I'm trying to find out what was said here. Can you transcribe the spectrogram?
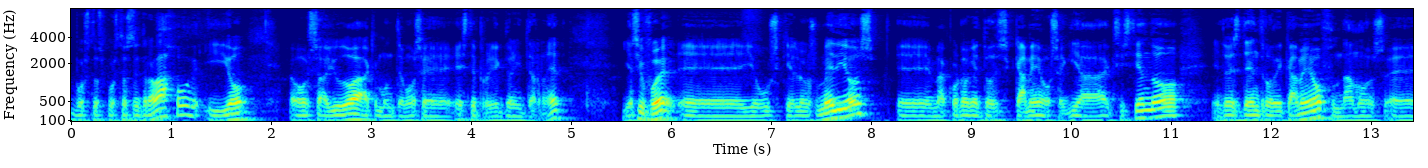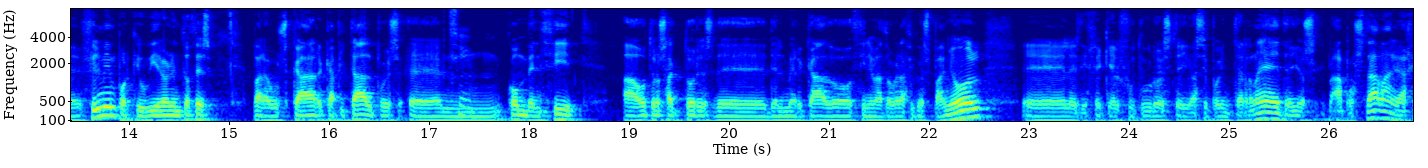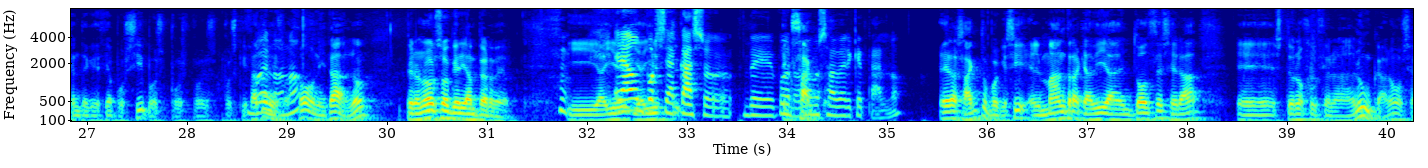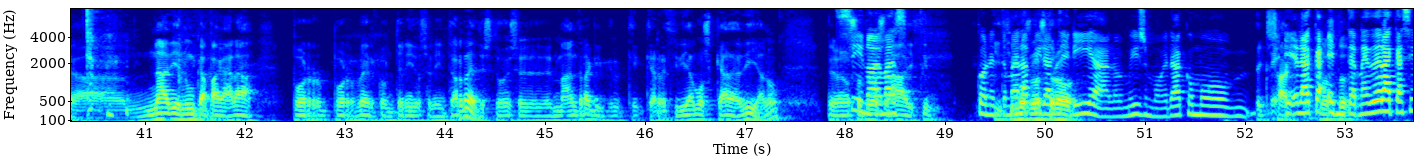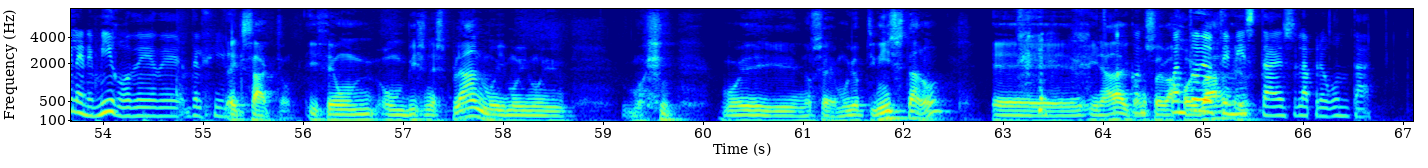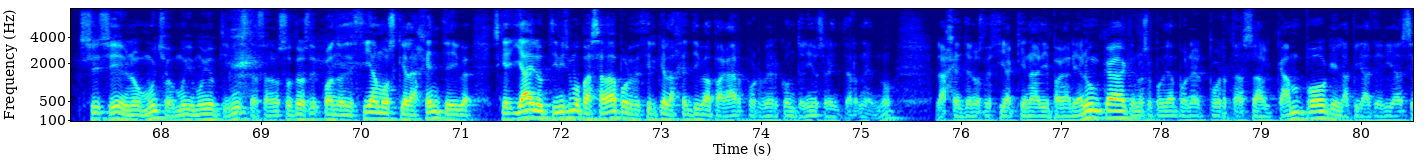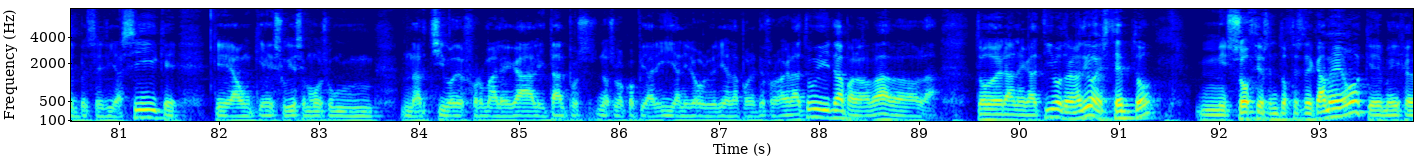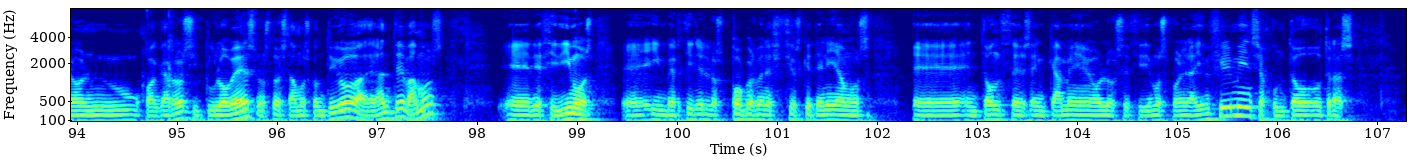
vuestros puestos de trabajo y yo os ayudo a que montemos eh, este proyecto en Internet. Y así fue, eh, yo busqué los medios, eh, me acuerdo que entonces Cameo seguía existiendo, entonces dentro de Cameo fundamos Filming porque hubieron entonces, para buscar capital, pues convencí a otros actores del mercado cinematográfico español, les dije que el futuro este iba a ser por internet, ellos apostaban, era gente que decía, pues sí, pues, pues, pues, pues quizá bueno, razón y tal, ¿no? Pero no se lo querían perder. Y Era un por si acaso, de, bueno, vamos a ver qué tal, ¿no? Era exacto, porque sí, el mantra que había entonces era, eh, esto no funcionará nunca, ¿no? O sea, nadie nunca pagará por, por, ver contenidos en Internet. Esto es el, mantra que, que, recibíamos cada día, ¿no? Pero nosotros, sí, no, además, con el tema de la piratería, lo mismo. Era como. era, Internet era casi el enemigo de, del cine. Exacto. Hice un, un business plan muy, muy, muy, muy muy, no sé, muy optimista, ¿no? Eh, y nada, y con eso de bajo ¿Cuánto de optimista es la pregunta? Sí, sí, no mucho, muy, muy optimista. O sea, nosotros cuando decíamos que la gente iba... Es que ya el optimismo pasaba por decir que la gente iba a pagar por ver contenidos en Internet, ¿no? La gente nos decía que nadie pagaría nunca, que no se podían poner puertas al campo, que la piratería siempre sería así, que, que aunque subiésemos un, un, archivo de forma legal y tal, pues nos lo copiarían y lo volverían a poner de forma gratuita, bla, bla, bla, bla, bla. Todo era negativo, todo negativo, excepto mis socios entonces de Cameo, que me dijeron, Juan Carlos, si tú lo ves, nosotros estamos contigo, adelante, vamos. Eh, decidimos eh, invertir en los pocos beneficios que teníamos eh, entonces en Cameo, los decidimos poner ahí en Filming, se juntó otras,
